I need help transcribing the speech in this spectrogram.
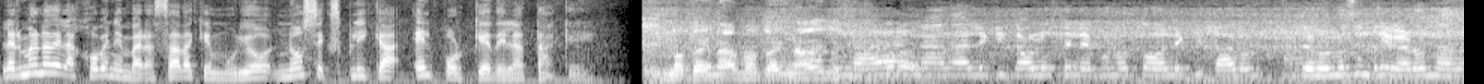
La hermana de la joven embarazada que murió no se explica el porqué del ataque. No traen armas, no traen nada y les Nada, nada, le quitaron los teléfonos, todo le quitaron. Ya no nos entregaron nada.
